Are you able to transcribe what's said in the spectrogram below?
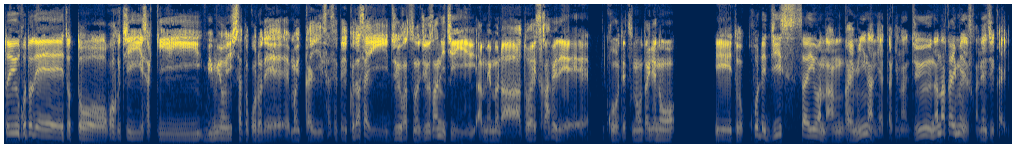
ということで、ちょっと告知さっき微妙にしたところでもう一回させてください。10月の13日、アメ村トワイスカフェで、鋼鉄の宴の、えーと、これ実際は何回目になんやったっけな ?17 回目ですかね、次回。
